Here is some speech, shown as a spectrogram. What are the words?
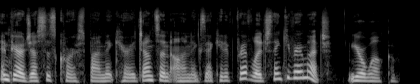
NPR Justice correspondent Carrie Johnson on executive privilege. Thank you very much. You're welcome.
